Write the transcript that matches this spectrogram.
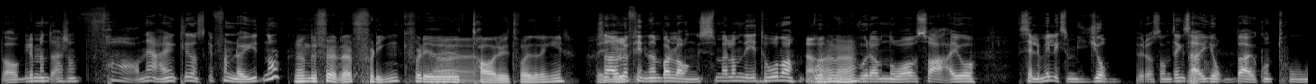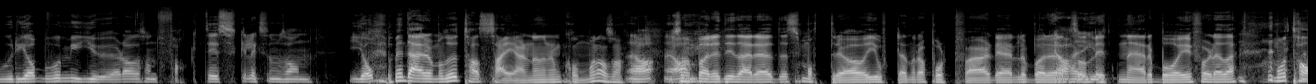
ubehagelig. Men du er sånn Faen, jeg er egentlig ganske fornøyd nå. Men du føler deg flink fordi du tar utfordringer. Så det er vel å finne en balanse mellom de to, da. Hvor, er hvorav nå så er jo Selv om vi liksom jobber og sånne ting, så er jo jobb er jo kontorjobb. Hvor mye gjør det sånn faktisk liksom sånn jobb? Men der må du ta seierne når de kommer, altså. Ja, ja. Sånn bare de der, det småtteriet og gjort en rapport ferdig, eller bare Ja, en sånn liten airboy for det der. Du må ta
